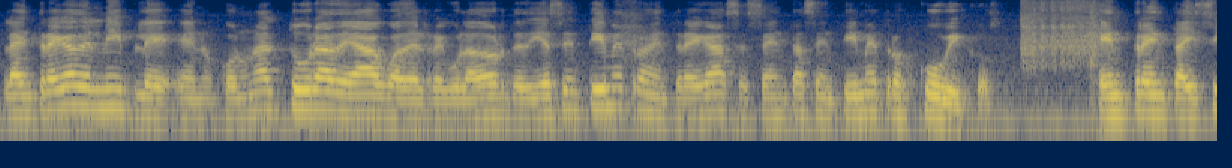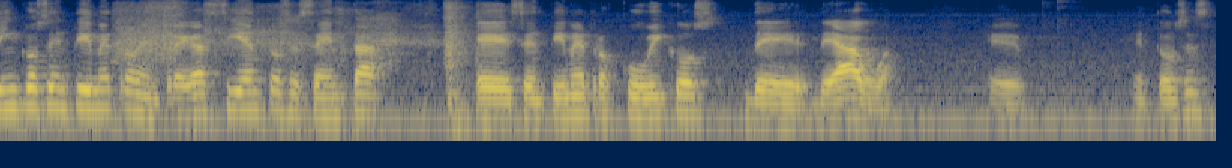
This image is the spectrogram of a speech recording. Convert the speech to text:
la entrega del niple con una altura de agua del regulador de 10 centímetros entrega 60 centímetros cúbicos. En 35 centímetros entrega 160 eh, centímetros cúbicos de, agua. Eh, entonces,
